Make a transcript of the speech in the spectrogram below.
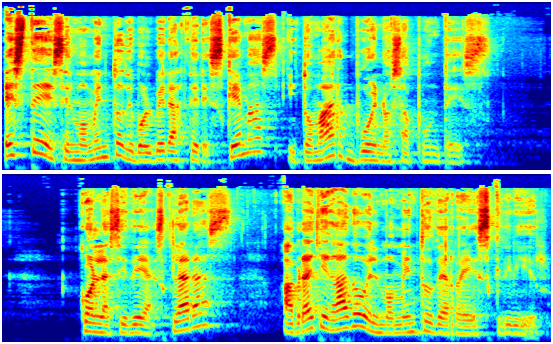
Este es el momento de volver a hacer esquemas y tomar buenos apuntes. Con las ideas claras, habrá llegado el momento de reescribir.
